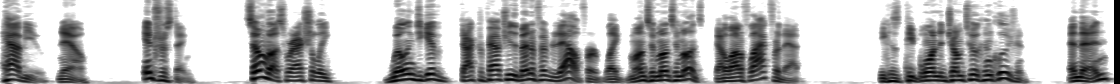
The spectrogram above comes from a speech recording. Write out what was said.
Have you now? Interesting. Some of us were actually willing to give Dr. Fauci the benefit of the doubt for like months and months and months. Got a lot of flack for that because people wanted to jump to a conclusion. And then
